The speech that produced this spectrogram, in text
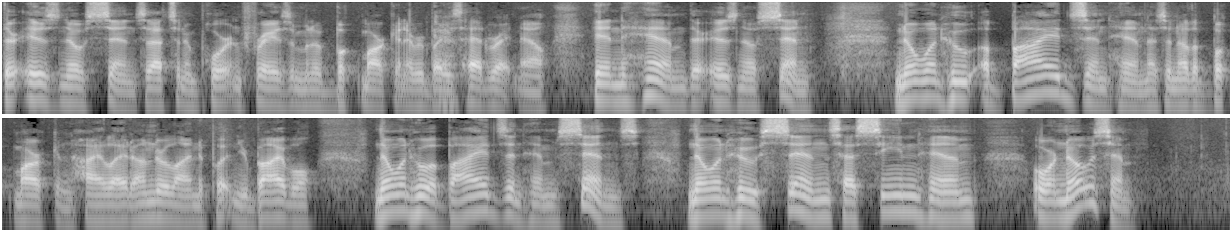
there is no sin. So that's an important phrase I'm going to bookmark in everybody's okay. head right now. In him there is no sin. No one who abides in him, that's another bookmark and highlight, underline to put in your Bible. No one who abides in him sins. No one who sins has seen him or knows him.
